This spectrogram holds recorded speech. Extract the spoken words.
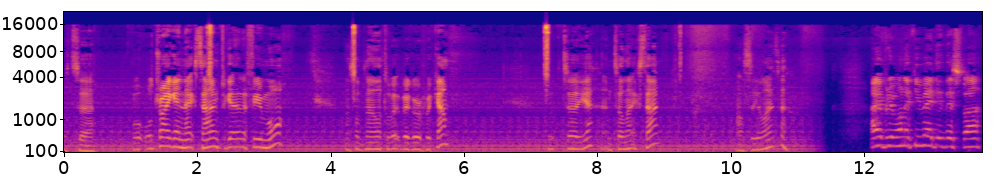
but uh, we'll, we'll try again next time to get a few more. And something a little bit bigger if we can. But uh, yeah until next time. I'll see you later. Hi everyone. If you made it this far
